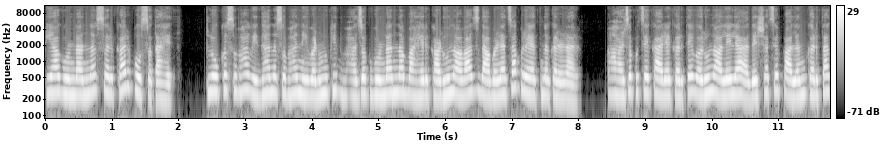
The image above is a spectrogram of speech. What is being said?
या गुंडांना सरकार पोसत आहेत. लोकसभा विधानसभा निवडणुकीत भाजप गुंडांना बाहेर काढून आवाज दाबण्याचा प्रयत्न करणार. भाजपचे कार्यकर्ते वरून आलेल्या आदेशाचे पालन करतात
